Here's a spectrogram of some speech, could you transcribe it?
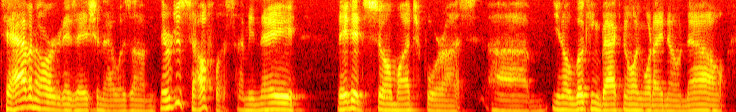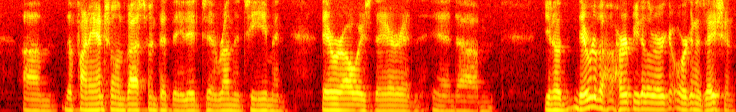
to have an organization that was um, they were just selfless. I mean, they they did so much for us. Um, you know, looking back, knowing what I know now, um, the financial investment that they did to run the team, and they were always there, and and um, you know, they were the heartbeat of the organization.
